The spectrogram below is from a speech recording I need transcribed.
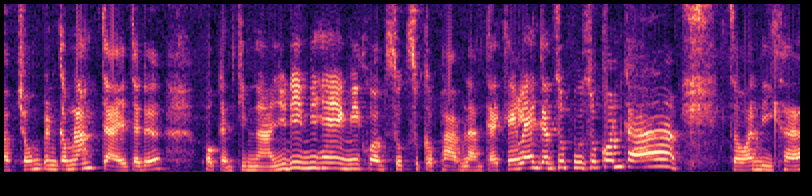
รับชมเป็นกำลังใจจะเด้อพอกันกินนาอยู่ดีมีแห้งมีความสุขสุขภาพร่างกายแข็งแรงกันสุขภูสุขคนค่ะ สวัสดีค่ะ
